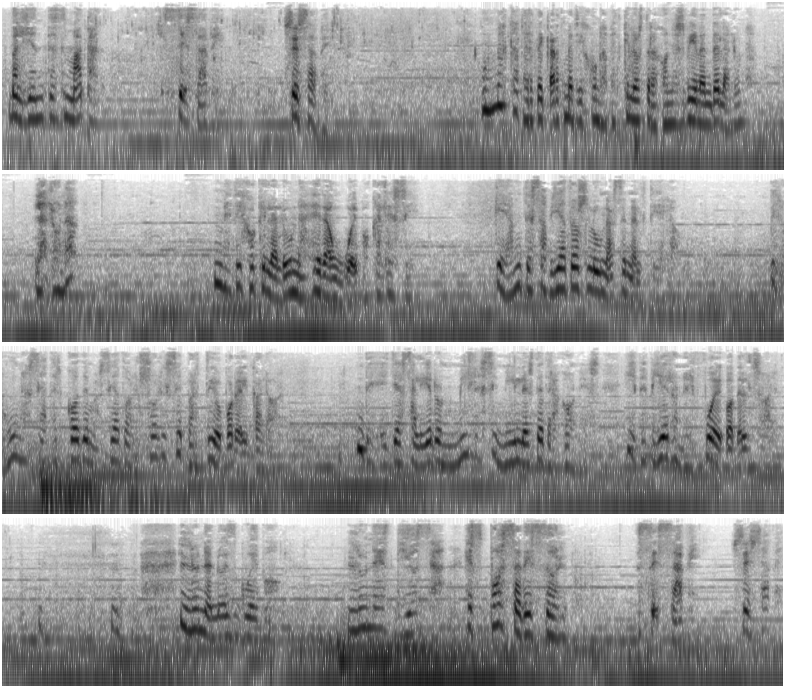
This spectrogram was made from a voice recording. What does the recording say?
Valientes matan. Se sabe. Se sabe. Un mercader de Card me dijo una vez que los dragones vienen de la luna. ¿La luna? Me dijo que la luna era un huevo, Khaleesi. Que antes había dos lunas en el cielo. Pero una se acercó demasiado al sol y se partió por el calor. De ella salieron miles y miles de dragones y bebieron el fuego del sol. Luna no es huevo. Luna es diosa, esposa de sol. Se sabe, se sabe.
